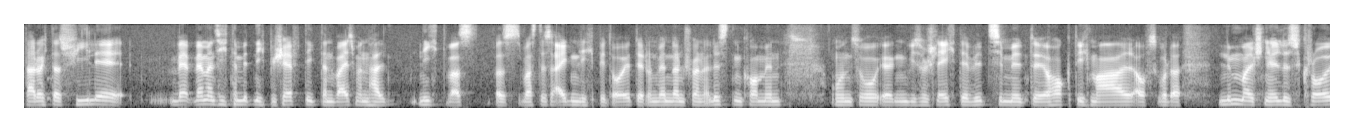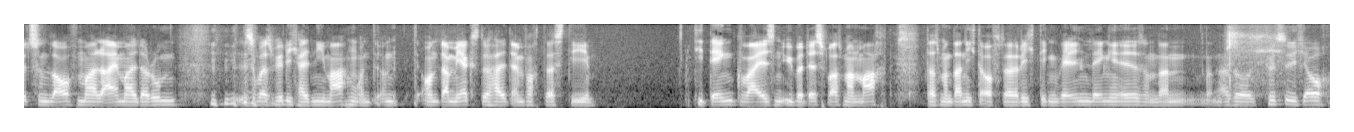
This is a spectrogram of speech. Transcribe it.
dadurch, dass viele, wenn man sich damit nicht beschäftigt, dann weiß man halt nicht, was, was, was das eigentlich bedeutet. Und wenn dann Journalisten kommen und so irgendwie so schlechte Witze mit äh, hock dich mal aufs oder nimm mal schnell das Kreuz und lauf mal einmal darum, sowas würde ich halt nie machen. Und, und, und da merkst du halt einfach, dass die die Denkweisen über das, was man macht, dass man da nicht auf der richtigen Wellenlänge ist und dann, dann Also fühlst du dich auch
